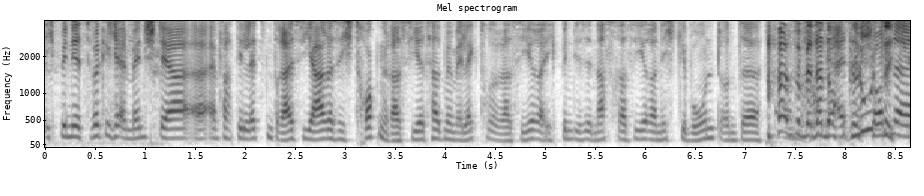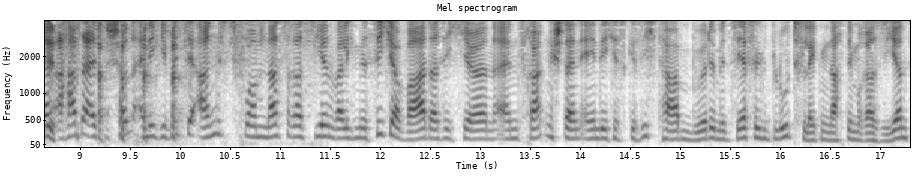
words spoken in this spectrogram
ich bin jetzt wirklich ein Mensch, der äh, einfach die letzten 30 Jahre sich trocken rasiert hat mit dem Elektrorasierer. Ich bin diese Nassrasierer nicht gewohnt und äh, also wenn er noch also blutig schon, äh, hatte also schon eine gewisse Angst vorm Nassrasieren, weil ich mir sicher war, dass ich äh, ein Frankenstein-ähnliches Gesicht haben würde mit sehr vielen Blutflecken nach dem Rasieren.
